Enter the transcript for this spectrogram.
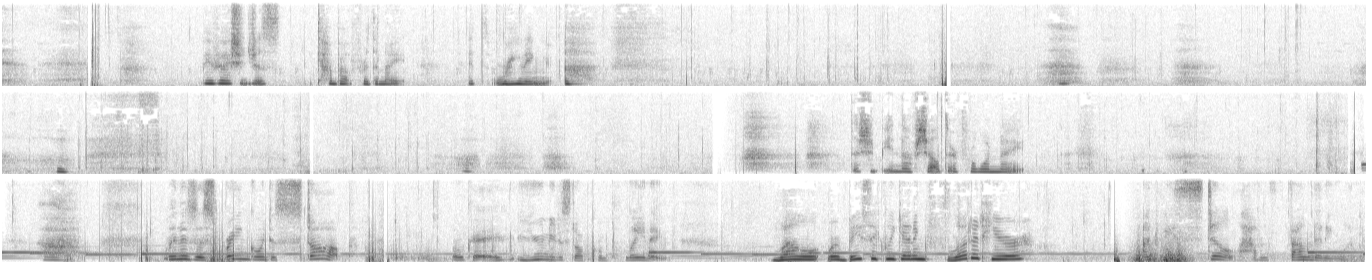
Maybe I should just camp out for the night. It's raining. This should be enough shelter for one night. When is this rain going to stop? Okay, you need to stop complaining. Well, we're basically getting flooded here. And we still haven't found anyone.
